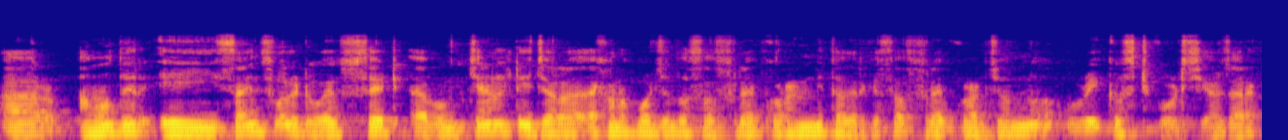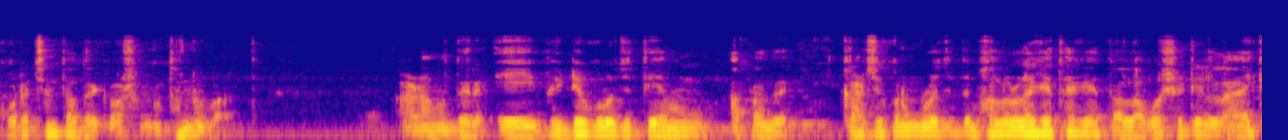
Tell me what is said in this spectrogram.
আর আমাদের এই সায়েন্স ওয়ালেট ওয়েবসাইট এবং চ্যানেলটি যারা এখনও পর্যন্ত সাবস্ক্রাইব করেননি, তাদেরকে সাবস্ক্রাইব করার জন্য রিকোয়েস্ট করছি। আর যারা করেছেন, তাদেরকে অসংখ্য ধন্যবাদ। আর আমাদের এই ভিডিওগুলো যদি এবং আপনাদের কার্যক্রমগুলো যদি ভালো লেগে থাকে, তাহলে অবশ্যই লাইক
